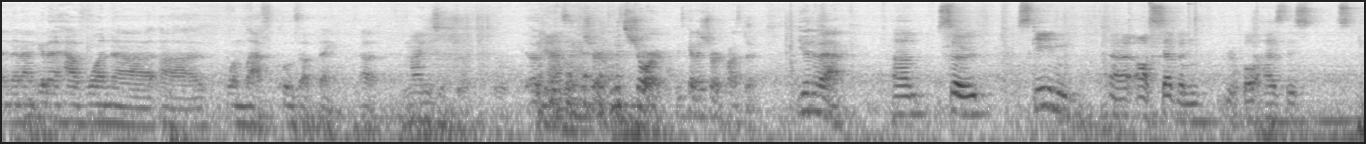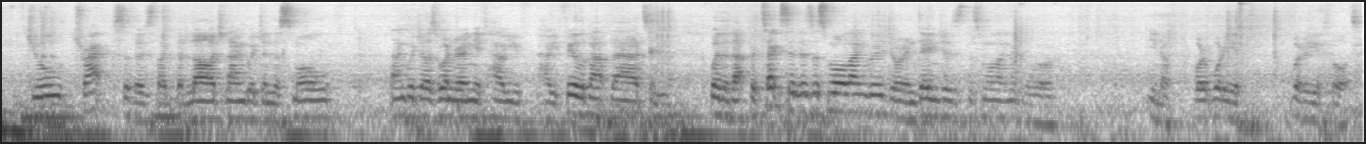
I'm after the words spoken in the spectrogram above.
And then I'm gonna have one, uh, uh, one last close-up thing. Uh, Mine isn't sure. okay, it's short, it's short, who's got a short question? You in the back. Um, so Scheme uh, R7 report has this dual track, so there's like the large language and the small language. I was wondering if how you how you feel about that and whether that protects it as a small language or endangers the small language or you know what what are your what are your thoughts?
